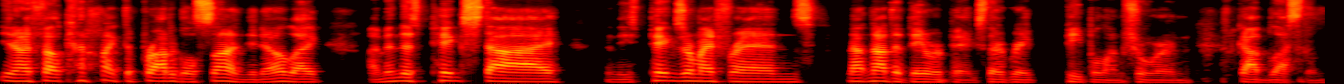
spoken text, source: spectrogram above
you know, I felt kind of like the prodigal son, you know, like I'm in this pigsty and these pigs are my friends. Not not that they were pigs, they're great people, I'm sure, and God bless them.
